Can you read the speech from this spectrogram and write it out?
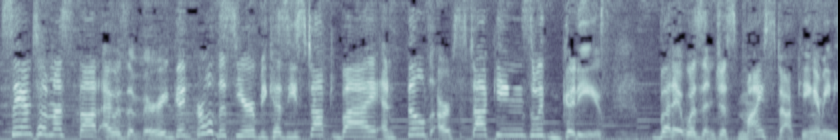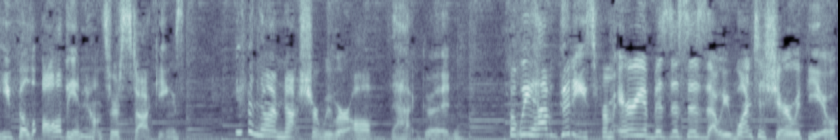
Santa must thought I was a very good girl this year because he stopped by and filled our stockings with goodies. But it wasn't just my stocking. I mean, he filled all the announcers' stockings, even though I'm not sure we were all that good. But we have goodies from area businesses that we want to share with you.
